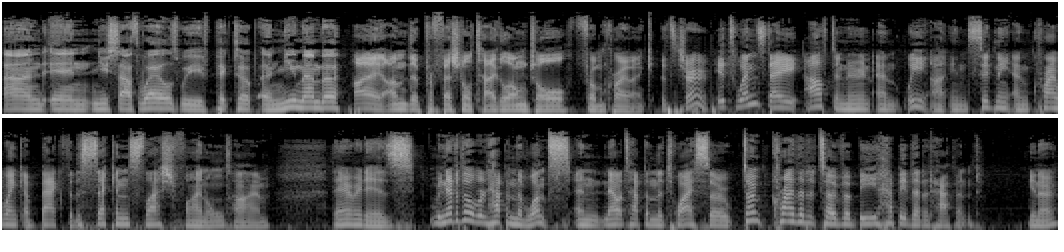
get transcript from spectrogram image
and in New South Wales, we've picked up a new member. Hi, I'm the professional tag along Joel from Crywank. It's true. It's Wednesday afternoon, and we are in Sydney, and Crywank are back for the second slash final time. There it is. We never thought it would happen the once, and now it's happened the twice. So don't cry that it's over. Be happy that it happened. You know,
